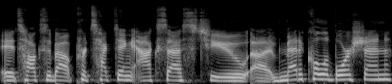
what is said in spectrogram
It talks about protecting access to uh, medical abortion.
